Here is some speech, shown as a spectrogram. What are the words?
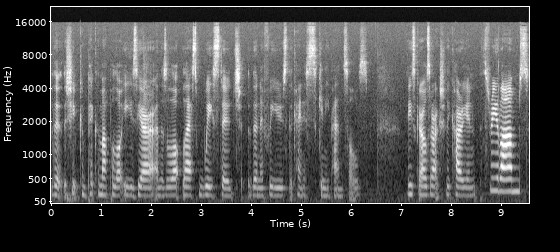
that the sheep can pick them up a lot easier and there's a lot less wastage than if we use the kind of skinny pencils. These girls are actually carrying three lambs,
